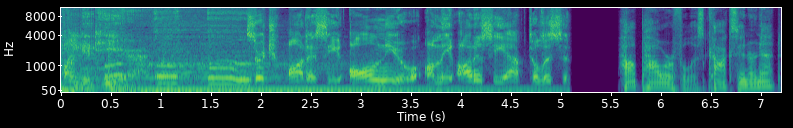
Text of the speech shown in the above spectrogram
find it here. Search Audacy All New on the Audacy app to listen. How powerful is Cox Internet?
